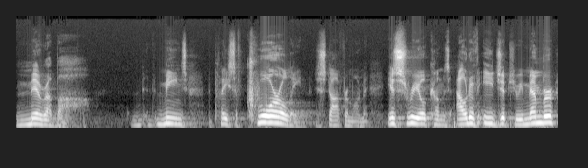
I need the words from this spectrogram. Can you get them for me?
Meribah. Means the place of quarreling. Just stop for a moment. Israel comes out of Egypt, you remember?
